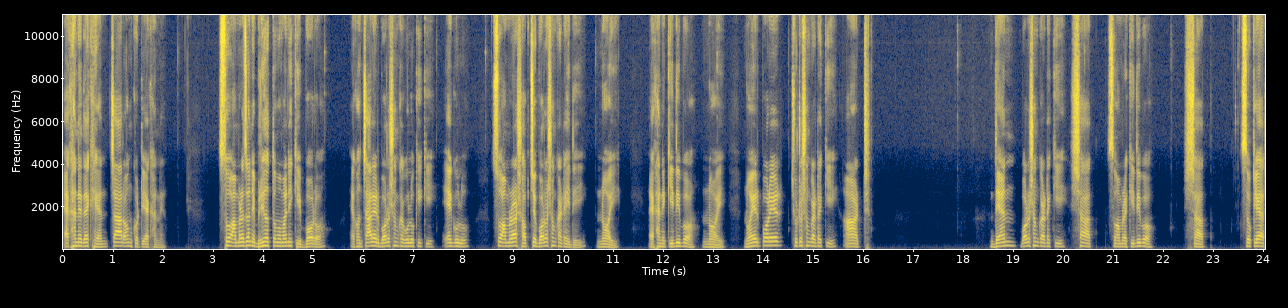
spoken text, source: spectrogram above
এখানে দেখেন, চার অঙ্কটি এখানে। সো, আমরা জানি বৃহত্তম মানে কি? বড়। এখন চারের বড় সংখ্যাগুলো কি কি? এগুলো। সো, আমরা সবচেয়ে বড় সংখ্যাটাই দিই। নয়। এখানে কি দিব? নয়। নয়ের পরের ছোট সংখ্যাটা কি? আট। দেন বড় সংখ্যাটা কি? সাত। সো আমরা কি দিব? সাত। সো ক্লিয়ার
